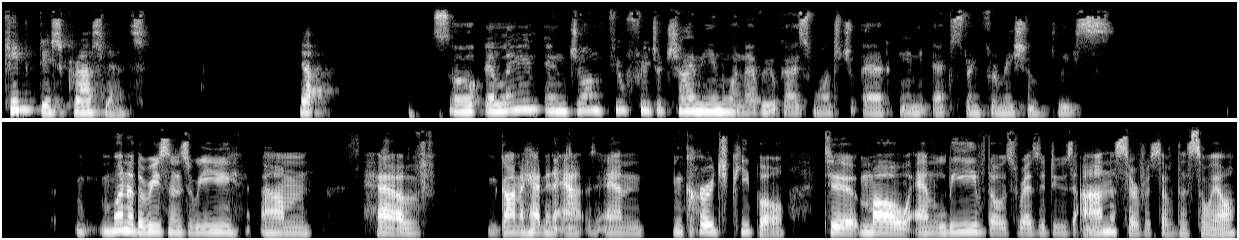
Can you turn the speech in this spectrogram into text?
keep these grasslands. Yeah. So Elaine and John, feel free to chime in whenever you guys want to add any extra information, please. One of the reasons we um, have gone ahead and, and encourage people to mow and leave those residues on the surface of the soil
